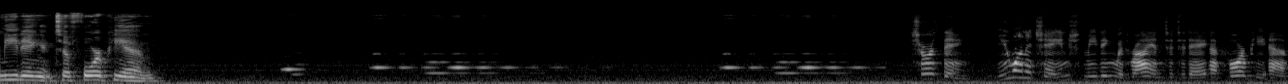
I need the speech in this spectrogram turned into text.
meeting to 4 p.m. Sure thing. You want to change meeting with Ryan to today at 4 p.m.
